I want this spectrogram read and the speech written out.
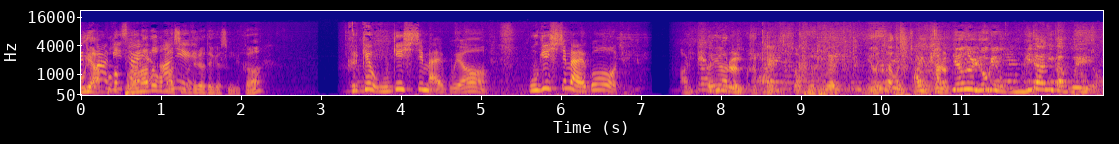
우리 핵과 안보가 미사일- 불안하다고 아니, 말씀을 드려야 되겠습니까? 그렇게 우기시지 말고요. 우기시지 말고 아니 표현을 그렇게 써. 왜 위원장은 아니 표현을 답변을 여기 우기다니가 뭐예요?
